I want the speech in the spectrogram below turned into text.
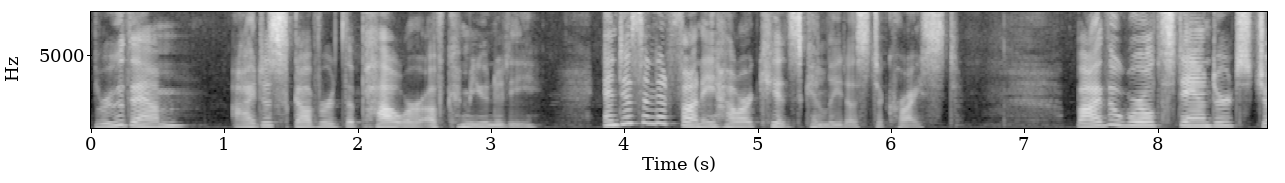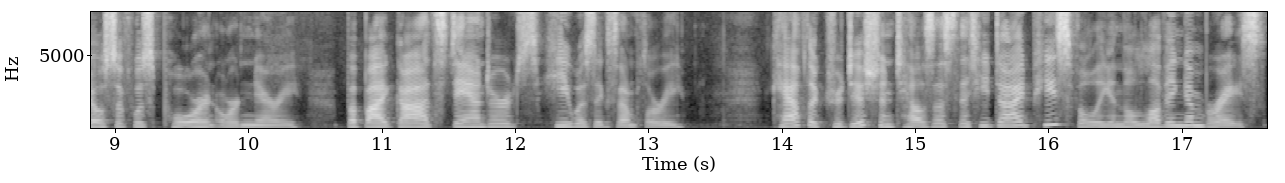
Through them, I discovered the power of community. And isn't it funny how our kids can lead us to Christ? By the world's standards, Joseph was poor and ordinary, but by God's standards, he was exemplary. Catholic tradition tells us that he died peacefully in the loving embrace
